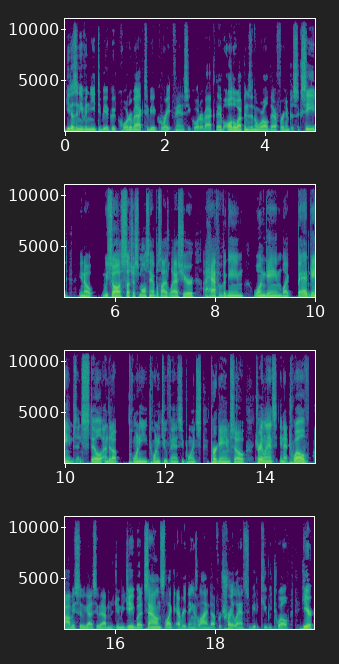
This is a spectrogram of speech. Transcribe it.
he doesn't even need to be a good quarterback to be a great fantasy quarterback. They have all the weapons in the world there for him to succeed. You know, we saw such a small sample size last year, a half of a game, one game, like bad games, and still ended up 20, 22 fantasy points per game. So Trey Lance in at 12. Obviously, we got to see what happens to Jimmy G, but it sounds like everything is lined up for Trey Lance to be the QB 12 here.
